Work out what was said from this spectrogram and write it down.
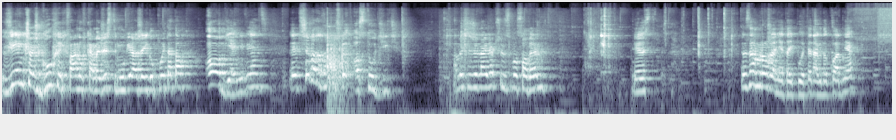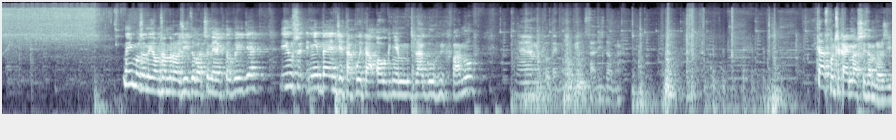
większość głuchych fanów kamerzysty mówiła, że jego płyta to ogień, więc y, trzeba to troszkę ostudzić. A myślę, że najlepszym sposobem jest zamrożenie tej płyty, tak dokładnie. No i możemy ją zamrozić, zobaczymy jak to wyjdzie. I już nie będzie ta płyta ogniem dla głuchych fanów. Em, tutaj możemy ją wsadzić, dobra. Teraz poczekajmy aż się zamrozi.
